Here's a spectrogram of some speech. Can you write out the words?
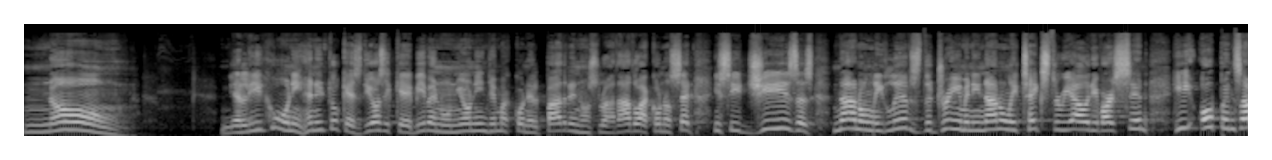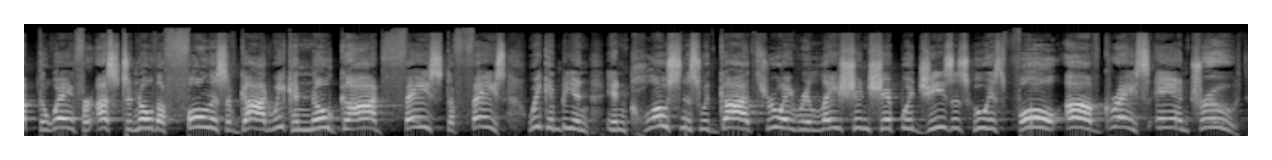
known. El Hijo unigénito que es Dios y que vive en unión íntima con el Padre nos lo ha dado a conocer. You see, Jesus not only lives the dream and he not only takes the reality of our sin, he opens up the way for us to know the fullness of God. We can know God face to face. We can be in, in closeness with God through a relationship with Jesus who is full of grace and truth.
